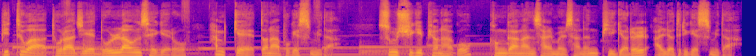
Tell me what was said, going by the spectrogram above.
비트와 도라지의 놀라운 세계로 함께 떠나보겠습니다. 숨쉬기 편하고 건강한 삶을 사는 비결을 알려드리겠습니다.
